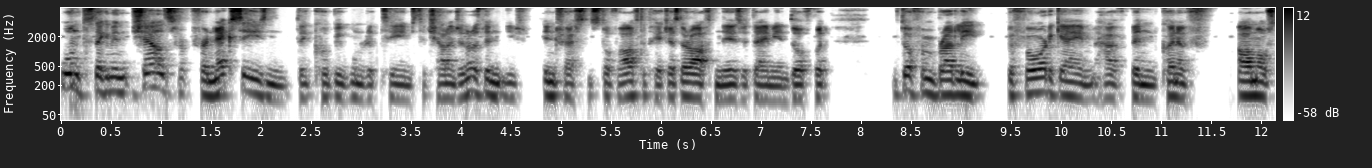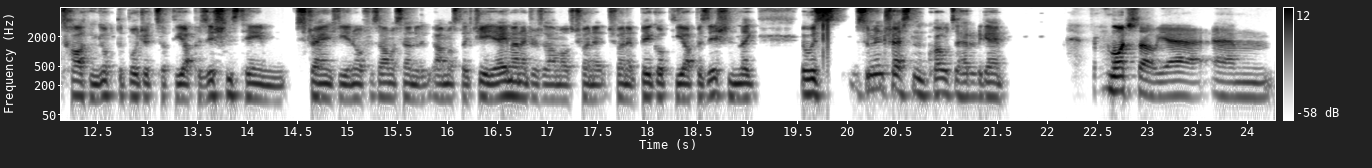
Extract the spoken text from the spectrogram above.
Once, like I mean, Shels for, for next season, they could be one of the teams to challenge. I know there's been interesting stuff off the pitch, as there often is with Damien Duff, but Duff and Bradley before the game have been kind of almost talking up the budgets of the opposition's team. Strangely enough, it's almost sounded almost like GAA managers almost trying to trying to big up the opposition. Like it was some interesting quotes ahead of the game. Very much so, yeah. Um,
